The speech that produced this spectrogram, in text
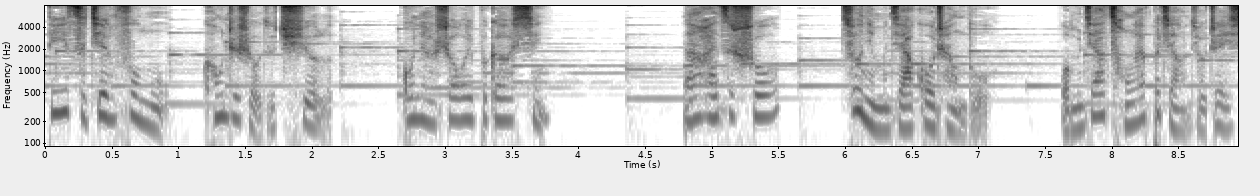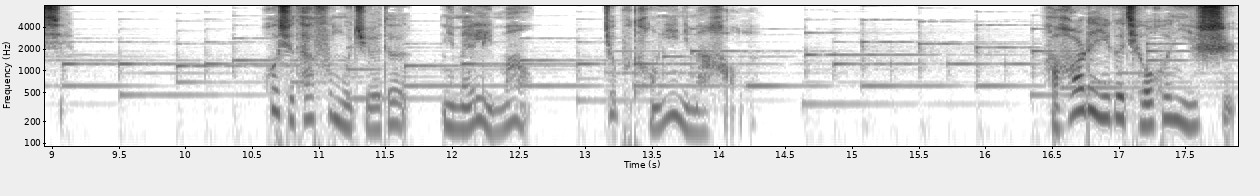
第一次见父母，空着手就去了。姑娘稍微不高兴，男孩子说：“就你们家过场多，我们家从来不讲究这些。或许他父母觉得你没礼貌，就不同意你们好了。”好好的一个求婚仪式，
